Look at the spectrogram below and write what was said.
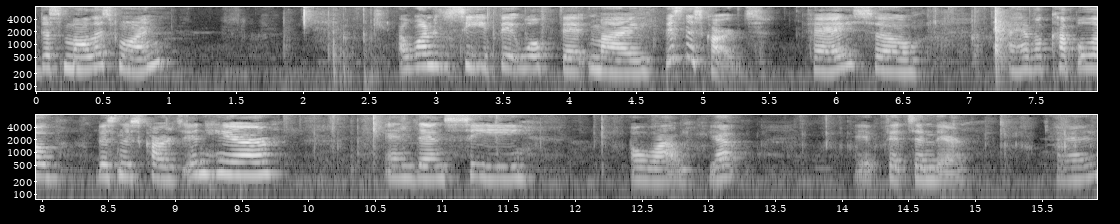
the smallest one I wanted to see if it will fit my business cards okay? So I have a couple of business cards in here and then see oh wow yep it fits in there okay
